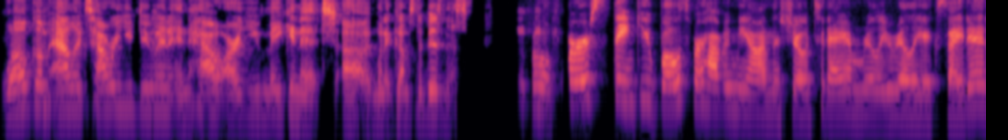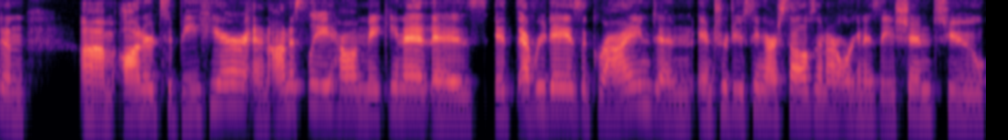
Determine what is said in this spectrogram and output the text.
welcome, Alex. How are you doing and how are you making it uh, when it comes to business? Well, first, thank you both for having me on the show today. I'm really, really excited and um, honored to be here. And honestly, how I'm making it is it every day is a grind and introducing ourselves and our organization to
